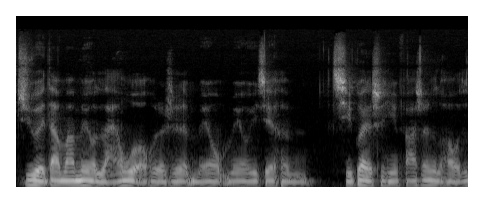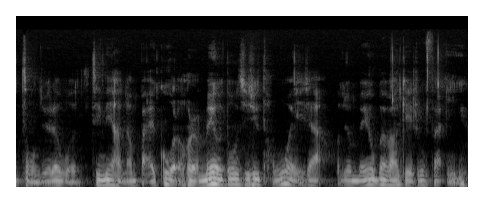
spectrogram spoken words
居委大妈没有拦我，或者是没有没有一些很奇怪的事情发生的话，我就总觉得我今天好像白过了，或者没有东西去捅我一下，我就没有办法给出反应。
